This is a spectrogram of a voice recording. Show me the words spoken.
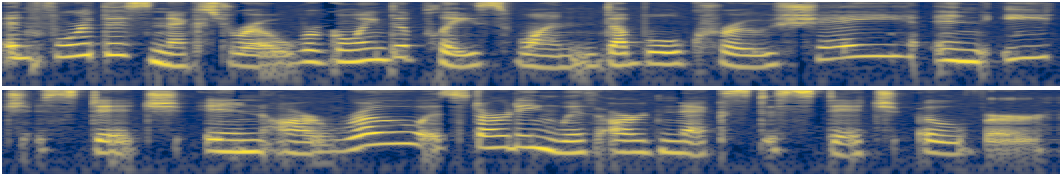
And for this next row, we're going to place one double crochet in each stitch in our row, starting with our next stitch over.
